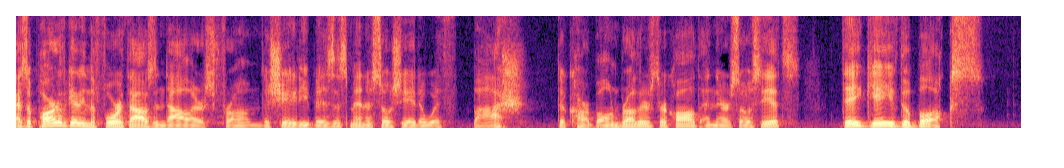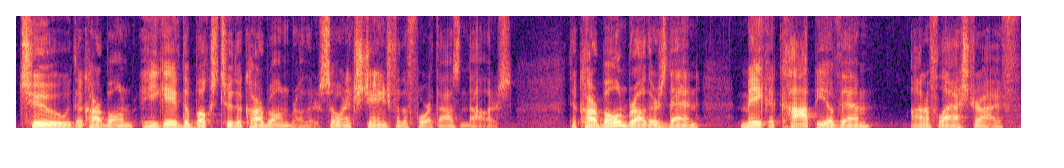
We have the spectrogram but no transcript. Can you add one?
As a part of getting the $4,000 from the shady businessmen associated with Bosch, the Carbone brothers, they're called, and their associates, they gave the books to the Carbone. He gave the books to the Carbone brothers. So in exchange for the $4,000. The Carbone brothers then make a copy of them on a flash drive,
